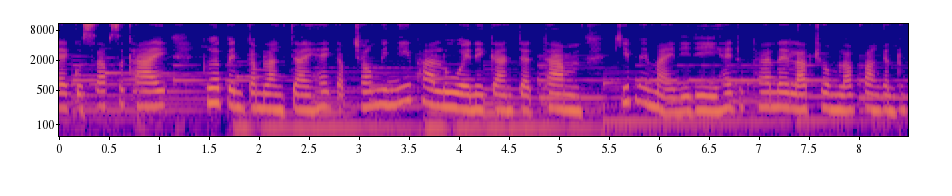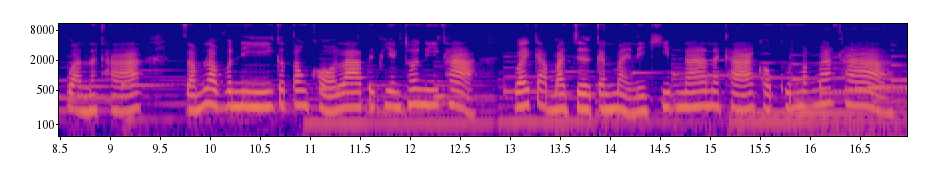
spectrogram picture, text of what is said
ร์ กด Subscribe เพื่อเป็นกำลังใจให้กับช่องมินนี่พารวยในการจัดทำคลิปใหม่ๆ ดีๆ ให้ทุกท่านได้รับชมรับฟังกันทุกวันนะคะสำหรับวันนี้ก็ต้องขอลาไปเพียงเท่านี้ค่ะ ไว้กลับมาเจอกันใหม่ในคลิปหน้านะคะ ขอบคุณมาก ๆ ค่ะ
